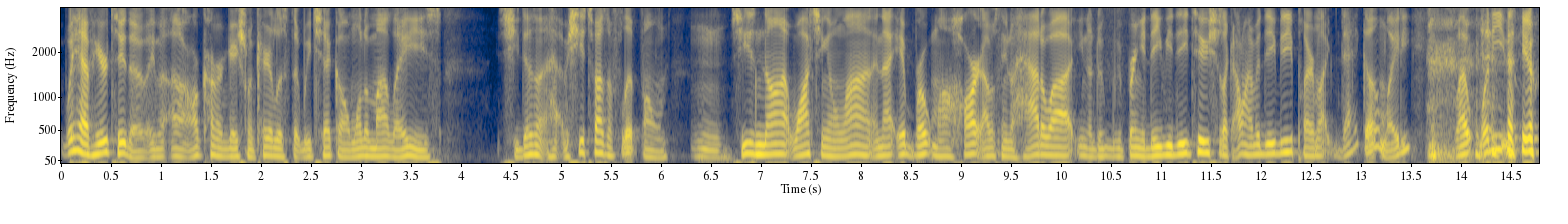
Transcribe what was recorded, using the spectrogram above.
We have here too, though. Uh, Our congregational care list that we check on. One of my ladies, she doesn't have. She still has a flip phone. Mm, She's not watching online, and it broke my heart. I was thinking, how do I, you know, do we bring a DVD to? She's like, I don't have a DVD player. I'm like, that gum, lady. What, what do you, you know?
